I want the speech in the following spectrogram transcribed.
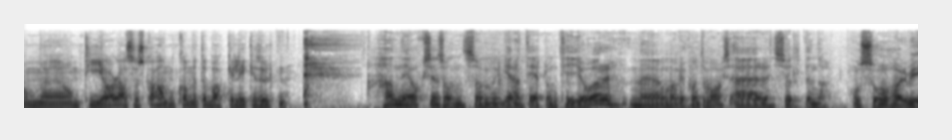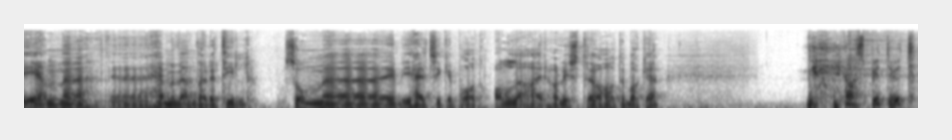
om, om ti år da, så skal han komme tilbake like sulten? Han er også en sånn som garantert om ti år, om han vil komme tilbake, er sulten. da. Og så har vi en eh, hjemvendere til, som eh, vi er helt sikre på at alle her har lyst til å ha tilbake. Ja, spytt ut.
